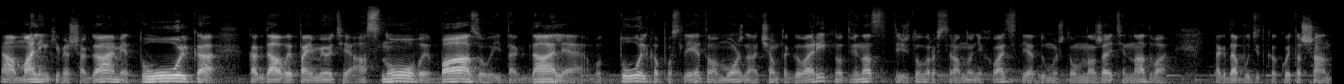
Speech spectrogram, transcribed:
а, маленькими шагами, только когда вы поймете основы, базу и так далее, вот только после этого можно о чем-то говорить, но 12 тысяч долларов все равно не хватит, я думаю, что умножайте на 2, тогда будет какой-то шанс.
